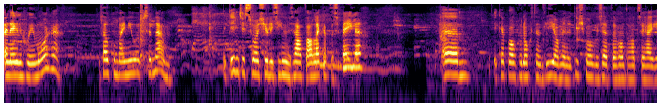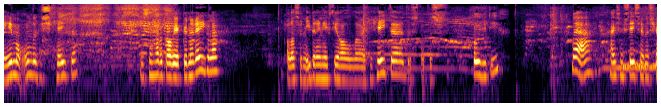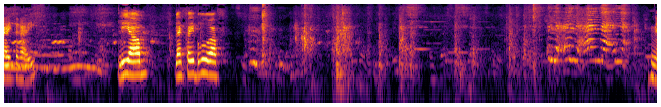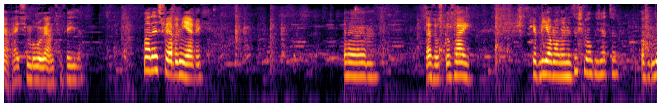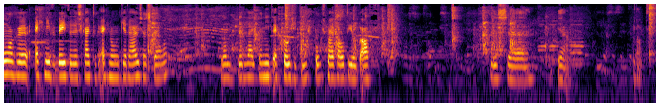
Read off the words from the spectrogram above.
Een hele goede morgen. Welkom bij een nieuwe Upside Down. De kindjes, zoals jullie zien, zaten al lekker te spelen. Ehm, ik heb al vanochtend Liam in de douche mogen zetten, want daar had hij helemaal ondergescheten. Dus dat heb ik alweer kunnen regelen. Alles en iedereen heeft hier al uh, gegeten, dus dat is positief. Maar ja, hij is nog steeds in de scheiterij. Liam, blijf van je broer af. Ja, hij is zijn broer aan het vervelen. Maar dat is verder niet erg. Ja, zoals ik al zei. Ik heb Liam al in de douche mogen zetten. Als het morgen echt niet verbeterd is, ga ik toch echt nog een keer de huisarts bellen. Want dit lijkt me niet echt positief. Volgens mij valt hij ook af. Dus uh, ja, dat.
